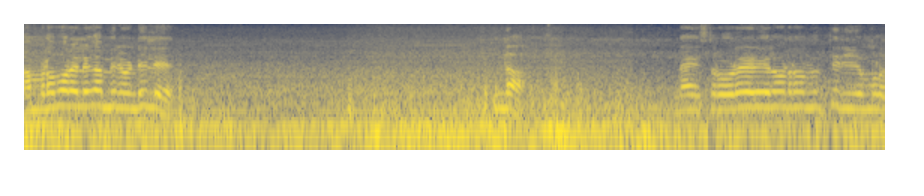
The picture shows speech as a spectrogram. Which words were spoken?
നമ്മുടെ പുറയിൽ കമ്പനി ഉണ്ടില്ലേ? ഉണ്ടാ? നൈസ് റോഡ് ഏരിയയിലോട്ട് തിരിയും നമ്മൾ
